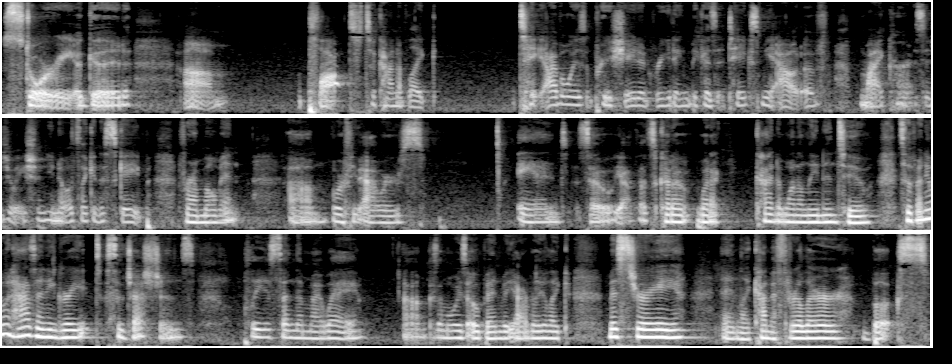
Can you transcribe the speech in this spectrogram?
story, a good um, plot to kind of like take. I've always appreciated reading because it takes me out of my current situation. You know, it's like an escape for a moment um, or a few hours. And so, yeah, that's kind of what I kind of want to lean into. So, if anyone has any great suggestions, please send them my way because um, I'm always open. But yeah, I really like mystery and like kind of thriller books.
